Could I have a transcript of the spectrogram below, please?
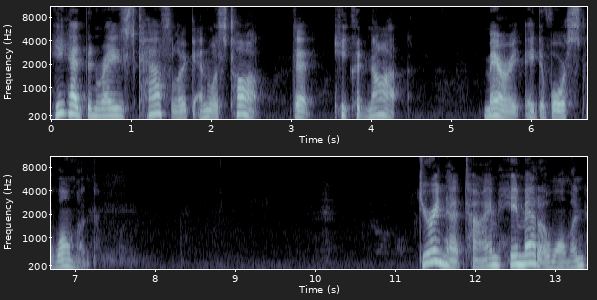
He had been raised Catholic and was taught that he could not marry a divorced woman. During that time, he met a woman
